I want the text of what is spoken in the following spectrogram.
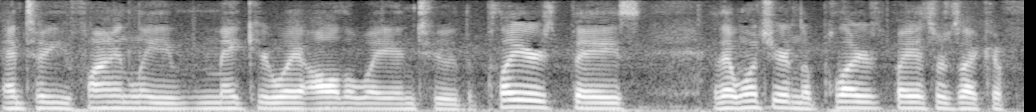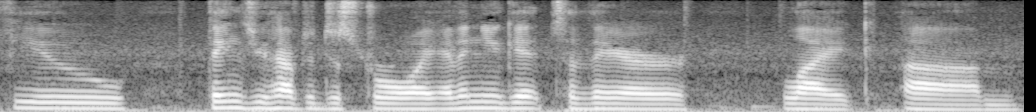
until you finally make your way all the way into the player's base. And then once you're in the player's base there's like a few things you have to destroy and then you get to their like um,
